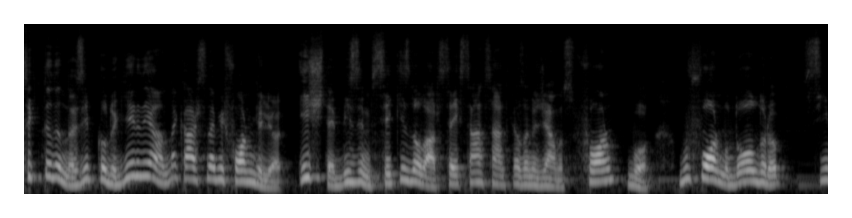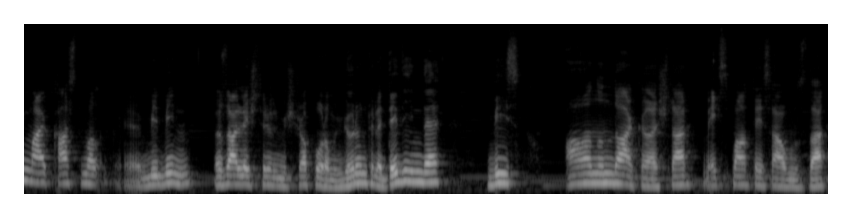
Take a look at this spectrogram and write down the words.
tıkladığında zip kodu girdiği anda karşısına bir form geliyor. İşte bizim 8 dolar 80 cent kazanacağımız form bu. Bu formu doldurup See My Customer e, özelleştirilmiş raporumu görüntüle dediğinde biz anında arkadaşlar Maxband hesabımızda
